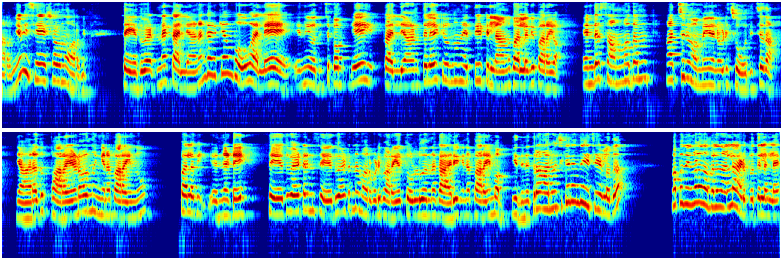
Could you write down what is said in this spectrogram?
അറിഞ്ഞ വിശേഷം എന്ന് പറഞ്ഞു. സേതുവേട്ടനെ കല്യാണം കഴിക്കാൻ പോവല്ലേ എന്ന് ചോദിച്ചപ്പം ഏയ് കല്യാണത്തിലേക്കൊന്നും എത്തിയിട്ടില്ല എന്ന് പല്ലവി പറയാം എന്റെ സമ്മതം അച്ഛനും അമ്മയും എന്നോട് ചോദിച്ചതാ. ഞാനത് പറയണമെന്ന് ഇങ്ങനെ പറയുന്നു. പലവി എന്നിട്ടേ സേതുവേട്ടൻ സേതുവേട്ടന്റെ മറുപടി പറയത്തുള്ളൂ എന്ന കാര്യം ഇങ്ങനെ പറയുമ്പം ഇതിനിത്ര ആലോചിക്കാൻ എന്താ ചേച്ചിയുള്ളത് അപ്പൊ നിങ്ങൾ തമ്മിൽ നല്ല അടുപ്പത്തിലല്ലേ?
